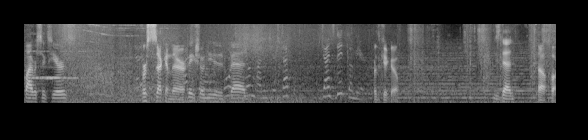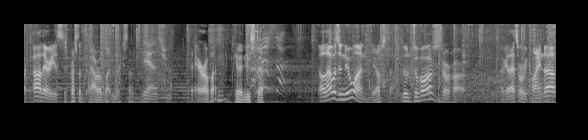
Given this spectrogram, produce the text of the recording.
five or six years. for a second there. Big Show needed it bad. on, time into your step. The giants did come here. Where'd the kid go? He's dead. Oh fuck. Oh, there he is. Just press the arrow button next time. Yeah, that's true. The arrow button. Get a Nista. Oh, that was a new one. Nista. The Zavar- Okay, that's where we climbed up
